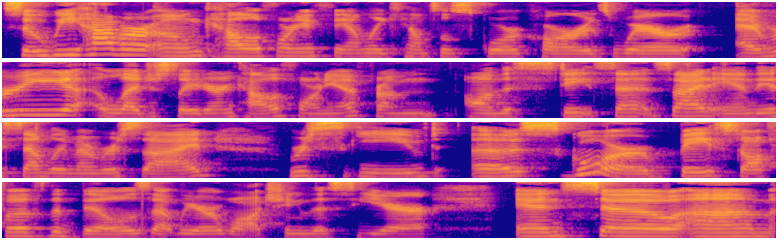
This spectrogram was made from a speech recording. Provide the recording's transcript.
So we have our own California Family Council scorecards where every legislator in California from on the state senate side and the assembly member side received a score based off of the bills that we are watching this year. And so, um,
